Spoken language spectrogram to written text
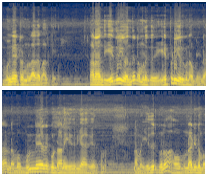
முன்னேற்றம் இல்லாத வாழ்க்கை. ஆனால் அந்த எதிரி வந்து நம்மளுக்கு எப்படி இருக்கணும் அப்படின்னா நம்ம முன்னேறக்குண்டான எதிரியாக இருக்கணும். நம்ம எதிர்க்கணும் அவன் முன்னாடி நம்ம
